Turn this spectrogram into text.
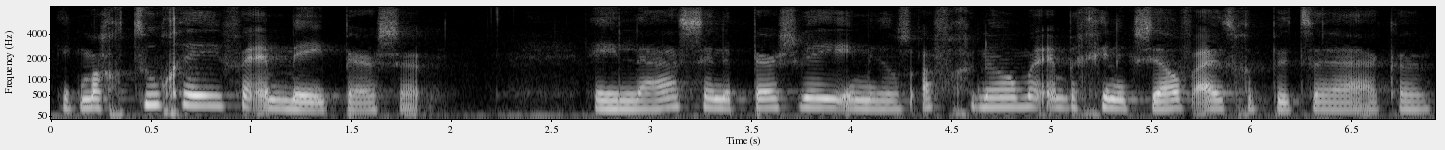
Ik mag toegeven en meepersen. Helaas zijn de persweeën inmiddels afgenomen en begin ik zelf uitgeput te raken.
